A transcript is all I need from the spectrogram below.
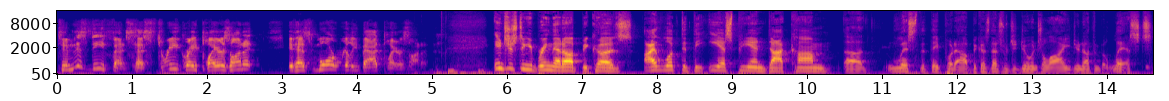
Tim, this defense has three great players on it. It has more really bad players on it. Interesting you bring that up because I looked at the ESPN.com uh, list that they put out because that's what you do in July. You do nothing but lists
